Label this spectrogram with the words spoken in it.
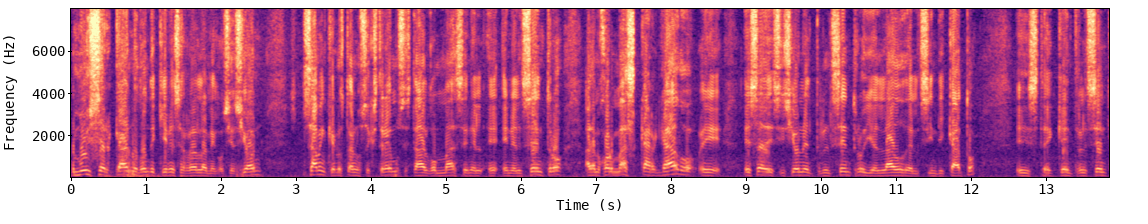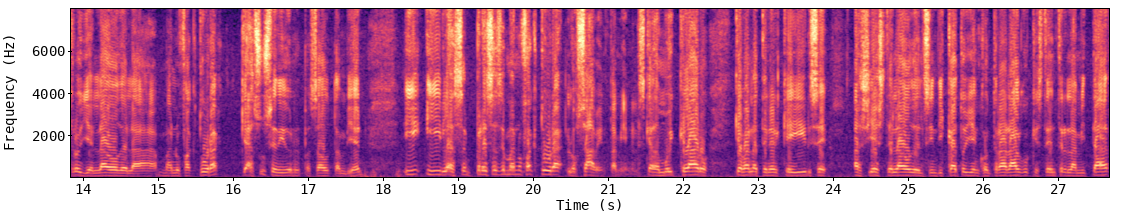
muy cercano dónde quieren cerrar la negociación. Saben que no están los extremos, está algo más en el, en el centro, a lo mejor más cargado eh, esa decisión entre el centro y el lado del sindicato este, que entre el centro y el lado de la manufactura, que ha sucedido en el pasado también, y, y, las empresas de manufactura lo saben también, les queda muy claro que van a tener que irse hacia este lado del sindicato y encontrar algo que esté entre la mitad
